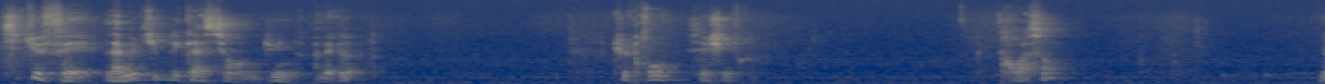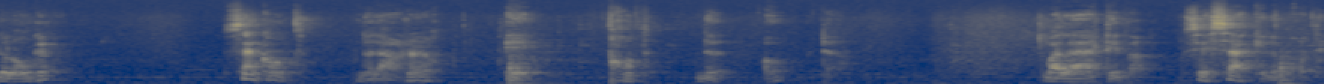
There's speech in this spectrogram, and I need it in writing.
Si tu fais la multiplication d'une avec l'autre, tu trouves ces chiffres. 300 de longueur, 50 de largeur et 30 de hauteur. Voilà la Teva. C'est ça qui le protège.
